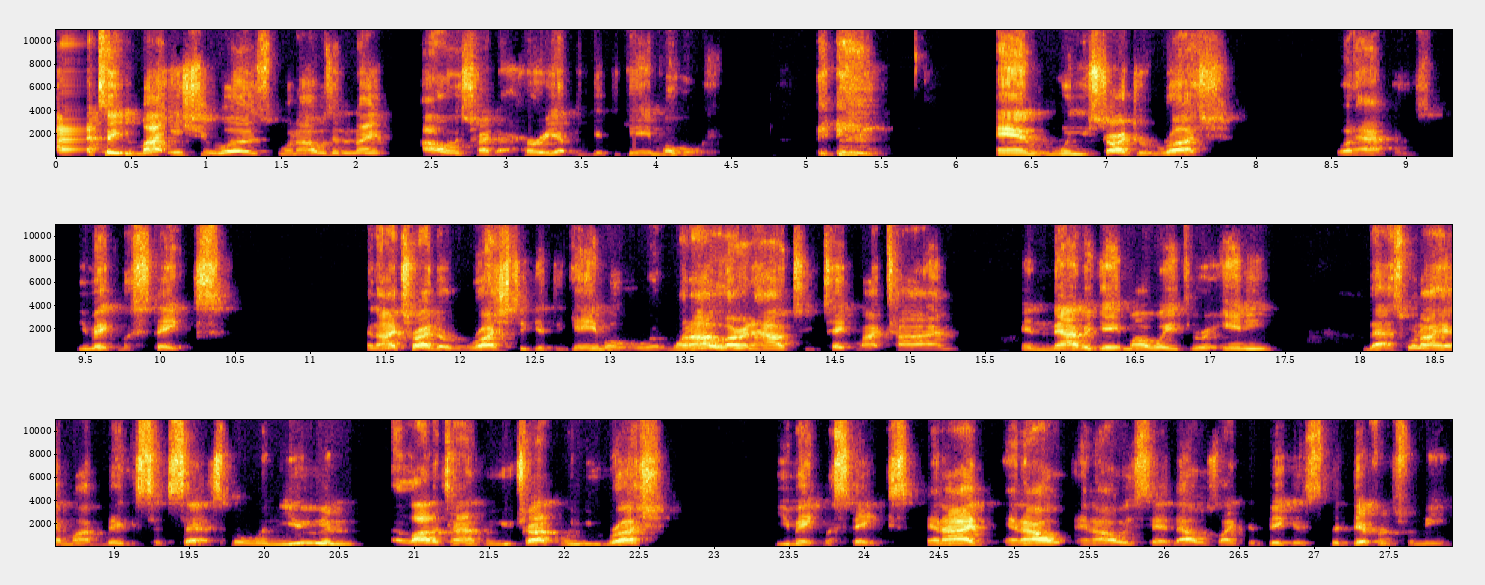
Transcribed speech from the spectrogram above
I tell you, my issue was when I was in the ninth, I always tried to hurry up and get the game over with. And when you start to rush, what happens? You make mistakes. And I tried to rush to get the game over with. When I learned how to take my time and navigate my way through any, that's when I had my biggest success. But when you and a lot of times when you try when you rush, you make mistakes. And I and I and I always said that was like the biggest the difference for me.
